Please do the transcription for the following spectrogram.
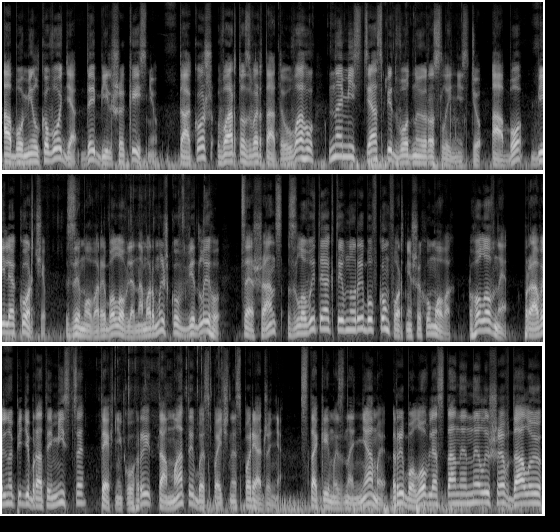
або мілководдя, де більше кисню. Також варто звертати увагу на місця з підводною рослинністю або біля корчів. Зимова риболовля на мормишку в відлигу це шанс зловити активну рибу в комфортніших умовах. Головне правильно підібрати місце, техніку гри та мати безпечне спорядження. З такими знаннями риболовля стане не лише вдалою,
